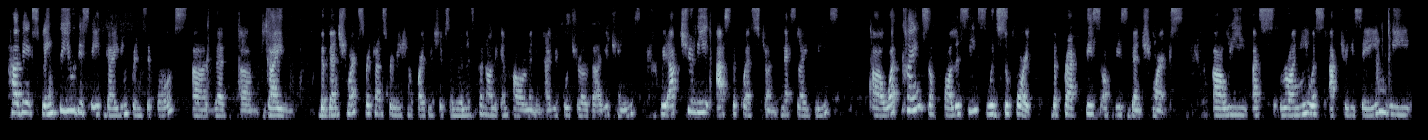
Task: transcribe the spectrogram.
Having explained to you these eight guiding principles uh, that um, guide the benchmarks for transformational partnerships and women's economic empowerment in agricultural value chains, we actually asked the question, next slide please, uh, what kinds of policies would support the practice of these benchmarks? Uh, we, as Ronnie was actually saying, we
